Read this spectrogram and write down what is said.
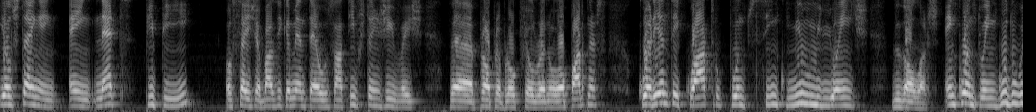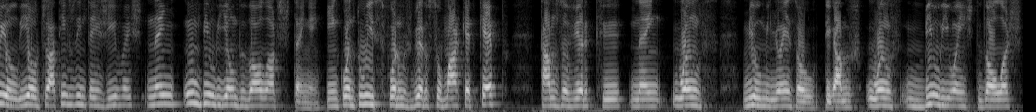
eles têm em net PPE, ou seja, basicamente é os ativos tangíveis da própria Brookfield Renewable Partners, 44,5 mil milhões de dólares, enquanto em goodwill e outros ativos intangíveis nem 1 bilhão de dólares têm. Enquanto isso, formos ver o seu market cap, estamos a ver que nem 11 mil milhões ou, digamos, 11 bilhões de dólares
